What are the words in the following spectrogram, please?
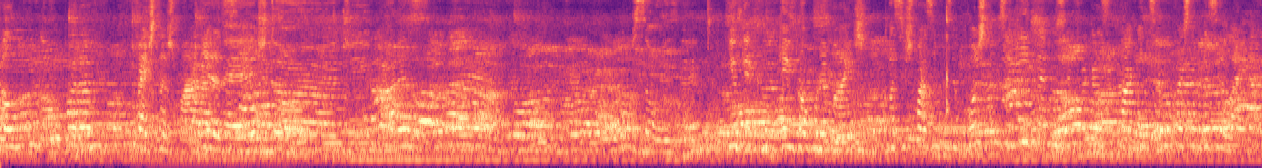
alugam para festas várias. Festa de várias opções, né? E o que é que quem procura mais? Vocês fazem, por exemplo, hoje estamos aqui e temos está a acontecer uma festa brasileira.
